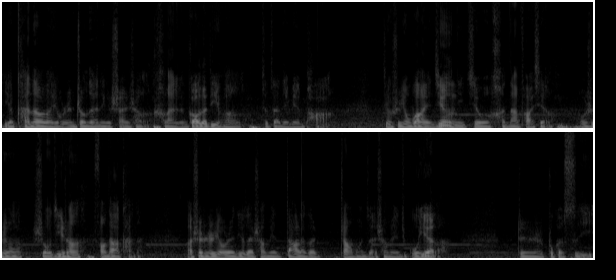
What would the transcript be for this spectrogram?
也看到了有人正在那个山上很高的地方就在那边爬。就是用望远镜，你就很难发现了。我是用手机上放大看的，啊，甚至有人就在上面搭了个帐篷，在上面就过夜了，真是不可思议。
